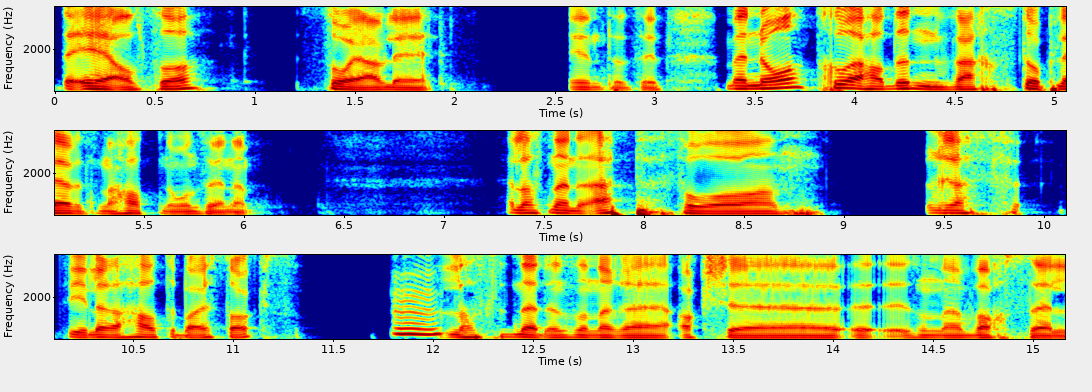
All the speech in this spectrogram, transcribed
det er altså så jævlig intensivt. Men nå tror jeg hadde den verste opplevelsen jeg har hatt noensinne. Jeg lastet ned en app for å ref tidligere How to buy stocks. Mm. Lastet ned en sånn eh, aksje... eh, Sånn varsel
